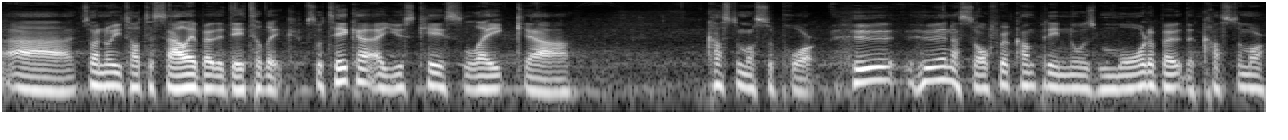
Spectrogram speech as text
uh, so I know you talked to Sally about the data lake. So take a, a use case like uh, customer support. Who, who in a software company knows more about the customer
